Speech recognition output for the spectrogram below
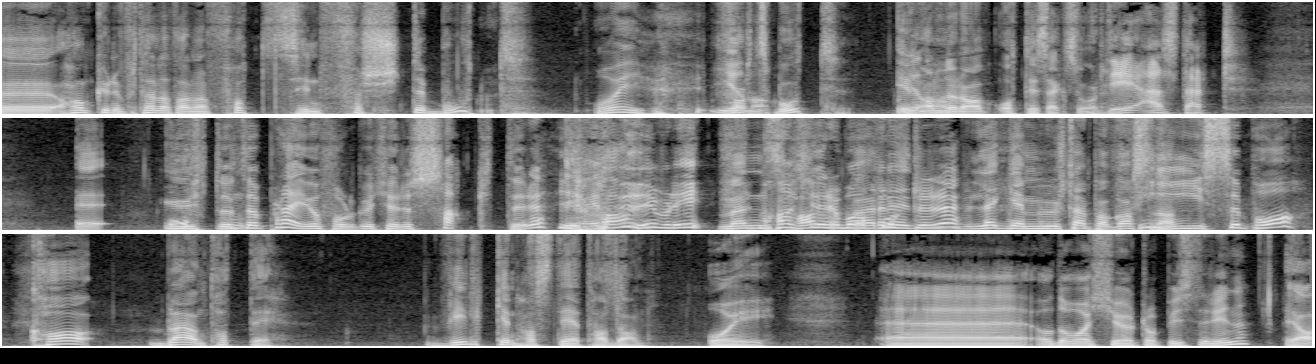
Uh, han kunne fortelle at han har fått sin første bot, Oi. fartsbot, i en alder av 86 år. Det er sterkt. Eh, Ofte så pleier jo folk å kjøre saktere. Jo Ja, eldre de blir. mens han kjører bare fortere. legger murstein på gassen. Fiser på. Hva ble han tatt i? Hvilken hastighet hadde han? Oi. Eh, og det var kjørt opp i Stryne. Ja,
